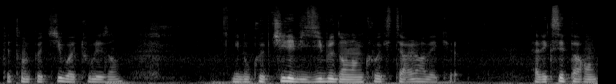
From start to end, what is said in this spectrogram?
peut-être un petit, ouais, tous les ans. Et donc, le petit, il est visible dans l'enclos extérieur avec, euh, avec ses parents.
